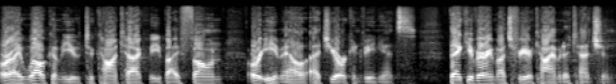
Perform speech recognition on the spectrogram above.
or I welcome you to contact me by phone or email at your convenience. Thank you very much for your time and attention.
